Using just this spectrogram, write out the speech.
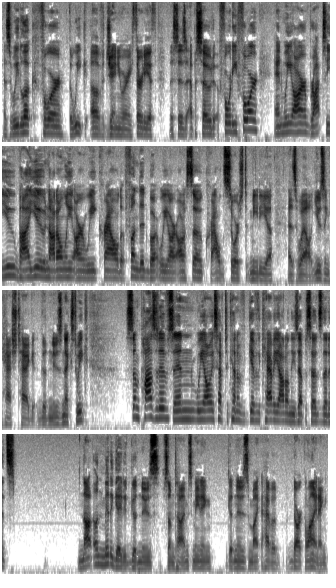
as we look for the week of January 30th. This is episode 44, and we are brought to you by you. Not only are we crowd funded, but we are also crowdsourced media as well, using hashtag Good News Next Week some positives, and we always have to kind of give the caveat on these episodes that it's not unmitigated good news sometimes, meaning good news might have a dark lining.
